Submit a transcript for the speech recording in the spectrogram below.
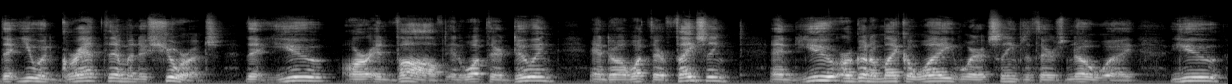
that you would grant them an assurance that you are involved in what they're doing and uh, what they're facing, and you are going to make a way where it seems that there's no way. You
